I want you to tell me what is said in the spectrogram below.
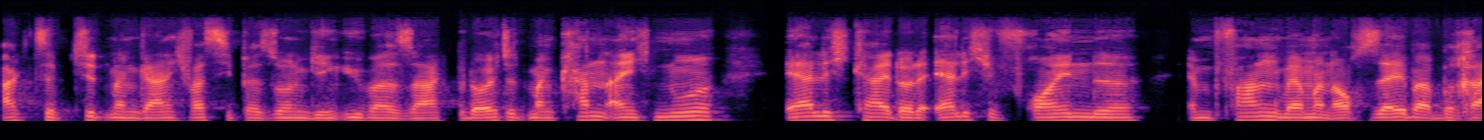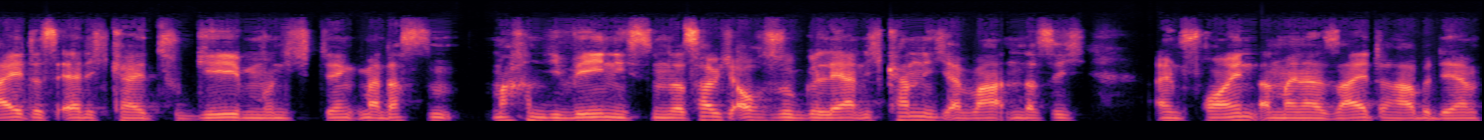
akzeptiert man gar nicht, was die Person gegenüber sagt. Bedeutet, man kann eigentlich nur Ehrlichkeit oder ehrliche Freunde empfangen, wenn man auch selber bereit ist, Ehrlichkeit zu geben. Und ich denke mal, das machen die wenigsten. Das habe ich auch so gelernt. Ich kann nicht erwarten, dass ich einen Freund an meiner Seite habe, der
